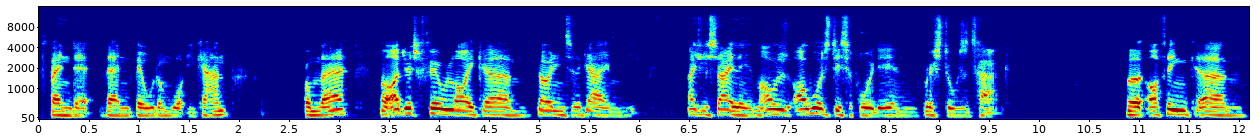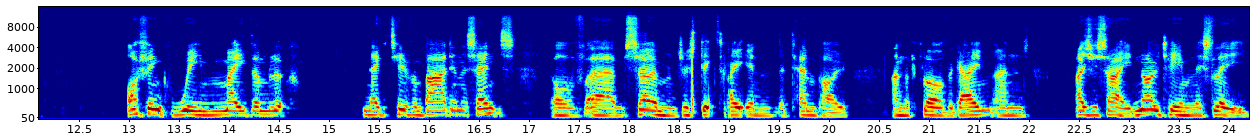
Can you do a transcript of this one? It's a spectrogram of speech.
defend it than build on what you can from there. But I just feel like um, going into the game, as you say, Liam, I was I was disappointed in Bristol's attack, but I think um, I think we made them look negative and bad in a sense of um, Surman just dictating the tempo and the flow of the game. And as you say, no team in this league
